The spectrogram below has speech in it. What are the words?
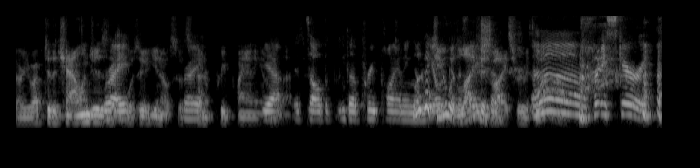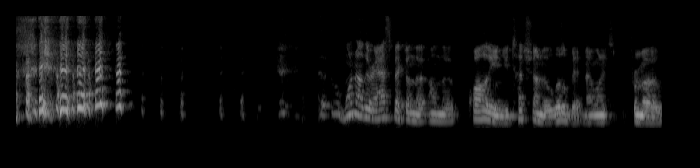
are you up to the challenges? Right. Was it, you know, so it's Right. kind of pre-planning. And all yeah that. it's all the, the pre-planning Look at you with life advice, Ruth. Wow. oh pretty scary one other aspect on the on the quality and you touched on it a little bit and i wanted to, from a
